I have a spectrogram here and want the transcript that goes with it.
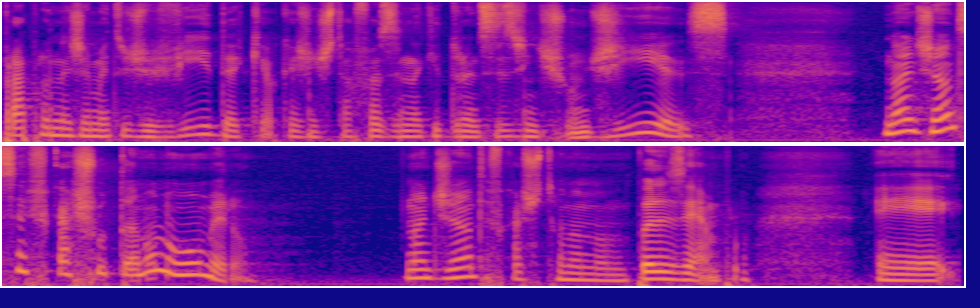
para planejamento de vida, que é o que a gente está fazendo aqui durante esses 21 dias, não adianta você ficar chutando número. Não adianta ficar chutando número. Por exemplo, é,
